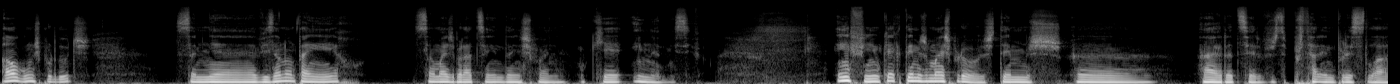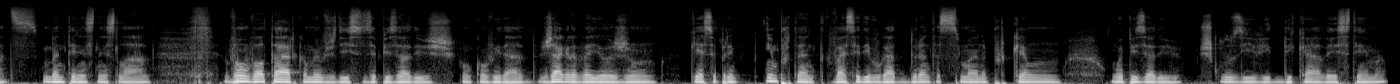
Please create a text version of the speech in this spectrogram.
alguns produtos, se a minha visão não está em erro, são mais baratos ainda em Espanha, o que é inadmissível. Enfim, o que é que temos mais para hoje? Temos uh, a agradecer-vos por estarem por esse lado, manterem-se nesse lado. Vão voltar, como eu vos disse, os episódios com convidado. Já gravei hoje um que é super importante, que vai ser divulgado durante a semana, porque é um, um episódio exclusivo e dedicado a esse tema,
